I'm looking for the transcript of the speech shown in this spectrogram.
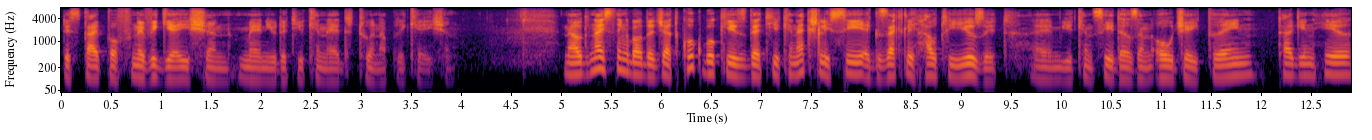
this type of navigation menu that you can add to an application. Now, the nice thing about the JET cookbook is that you can actually see exactly how to use it. Um, you can see there's an OJ train tag in here,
